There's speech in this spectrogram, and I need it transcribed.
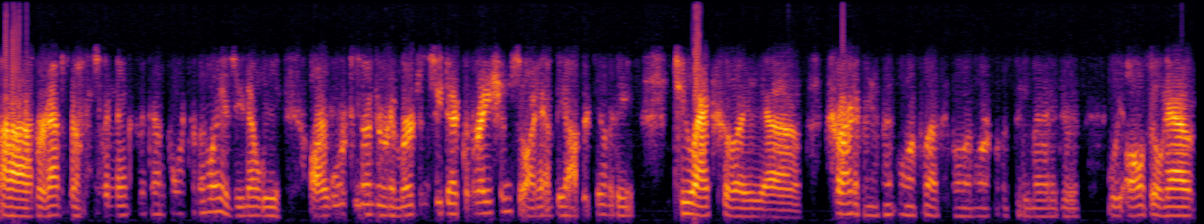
uh, perhaps not even next week, unfortunately. As you know, we are working under an emergency declaration, so I have the opportunity to actually uh, try to be a bit more flexible and work with the city manager. We also have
